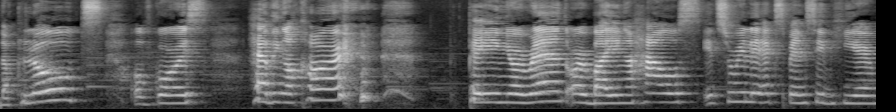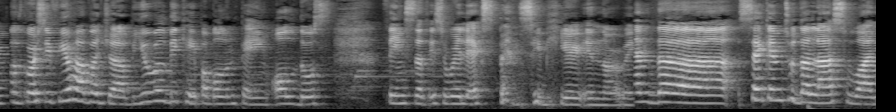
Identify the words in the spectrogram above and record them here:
the clothes, of course, having a car, paying your rent or buying a house, it's really expensive here. Of course, if you have a job, you will be capable in paying all those things that is really expensive here in Norway. And the second to the last one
